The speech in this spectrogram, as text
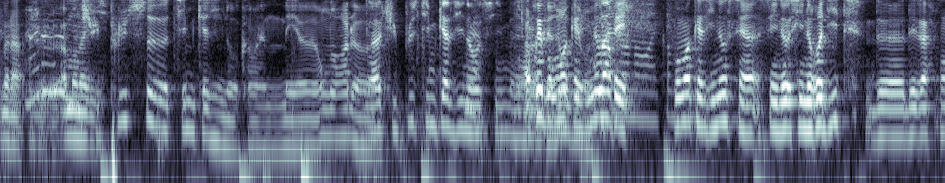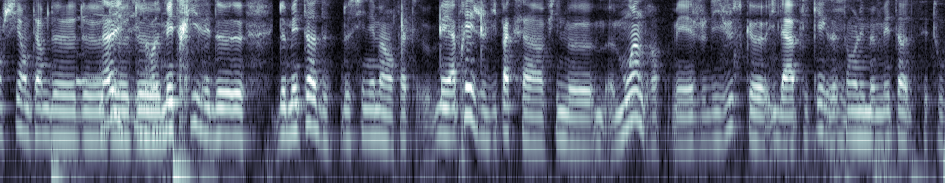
Voilà, je- à mon Je suis avis. plus euh, Team Casino quand même, mais euh, on aura le. ouais, je suis plus Team Casino aussi. mais- Après, pour moi, Casino, c'est pour moi, Casino, c'est un- c'est une, redite de, des affranchis en termes de, de, Ah oui, de- maîtrise et de, de méthode de cinéma, en fait. Mais après, je dis pas que c'est un film euh, moindre, mais je dis juste qu'il a appliqué exactement les mêmes méthodes, c'est tout.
